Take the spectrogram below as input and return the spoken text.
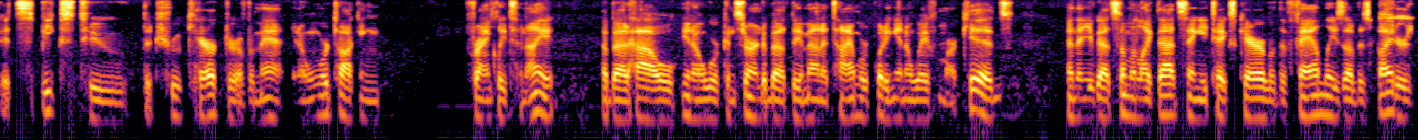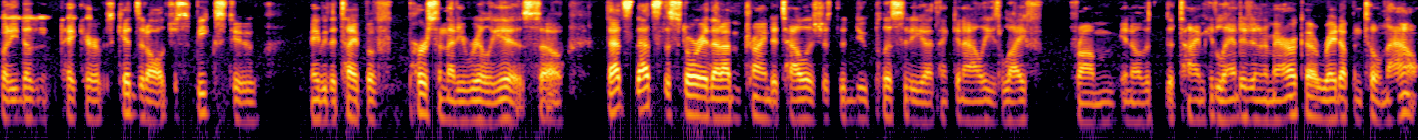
it speaks to the true character of a man. You know, when we're talking, frankly, tonight about how you know we're concerned about the amount of time we're putting in away from our kids. And then you've got someone like that saying he takes care of the families of his fighters, but he doesn't take care of his kids at all. It just speaks to maybe the type of person that he really is. So that's that's the story that I'm trying to tell is just the duplicity I think in Ali's life from you know the, the time he landed in America right up until now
